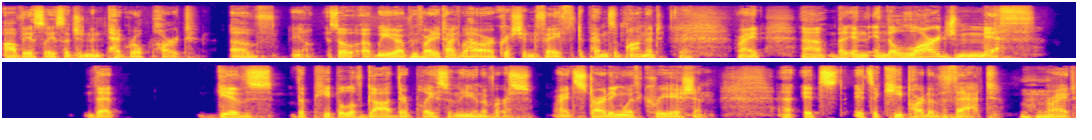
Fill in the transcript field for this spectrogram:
obviously such an integral part of you know. So uh, we uh, we've already talked about how our Christian faith depends upon it, Right. Right. Uh, but in in the large myth that gives the people of God their place in the universe, right? Starting with creation, uh, it's it's a key part of that mm-hmm. right?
